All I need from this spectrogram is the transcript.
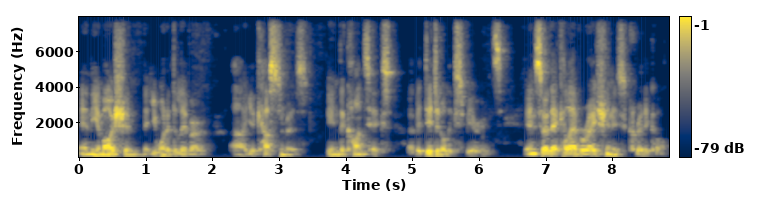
and the emotion that you want to deliver uh, your customers in the context of a digital experience. And so that collaboration is critical.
